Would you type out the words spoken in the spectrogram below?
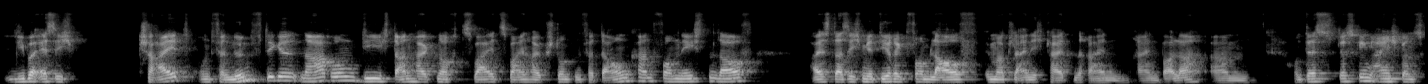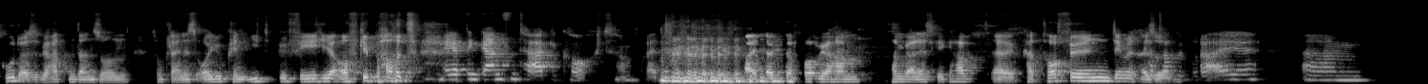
lieber esse ich gescheit und vernünftige Nahrung, die ich dann halt noch zwei, zweieinhalb Stunden verdauen kann vorm nächsten Lauf, als dass ich mir direkt vorm Lauf immer Kleinigkeiten rein, reinballer. Ähm, und das, das ging eigentlich ganz gut. Also wir hatten dann so ein, so ein kleines All-You-Can-Eat-Buffet hier aufgebaut. Ich habe den ganzen Tag gekocht am Freitag. Freitag davor, wir haben, haben wir alles gehabt. Äh, Kartoffeln, also Kartoffelbrei, ähm,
